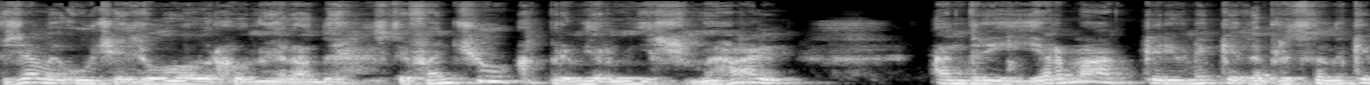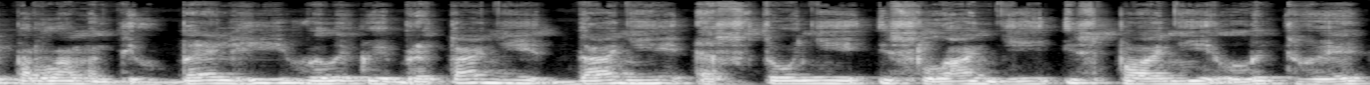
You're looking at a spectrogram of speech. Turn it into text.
взяли участь голова Верховної Ради Стефанчук, прем'єр-міністр Шмигаль, Андрій Єрмак, керівники та представники парламентів Бельгії, Великої Британії, Данії, Естонії, Ісландії, Іспанії, Литви,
